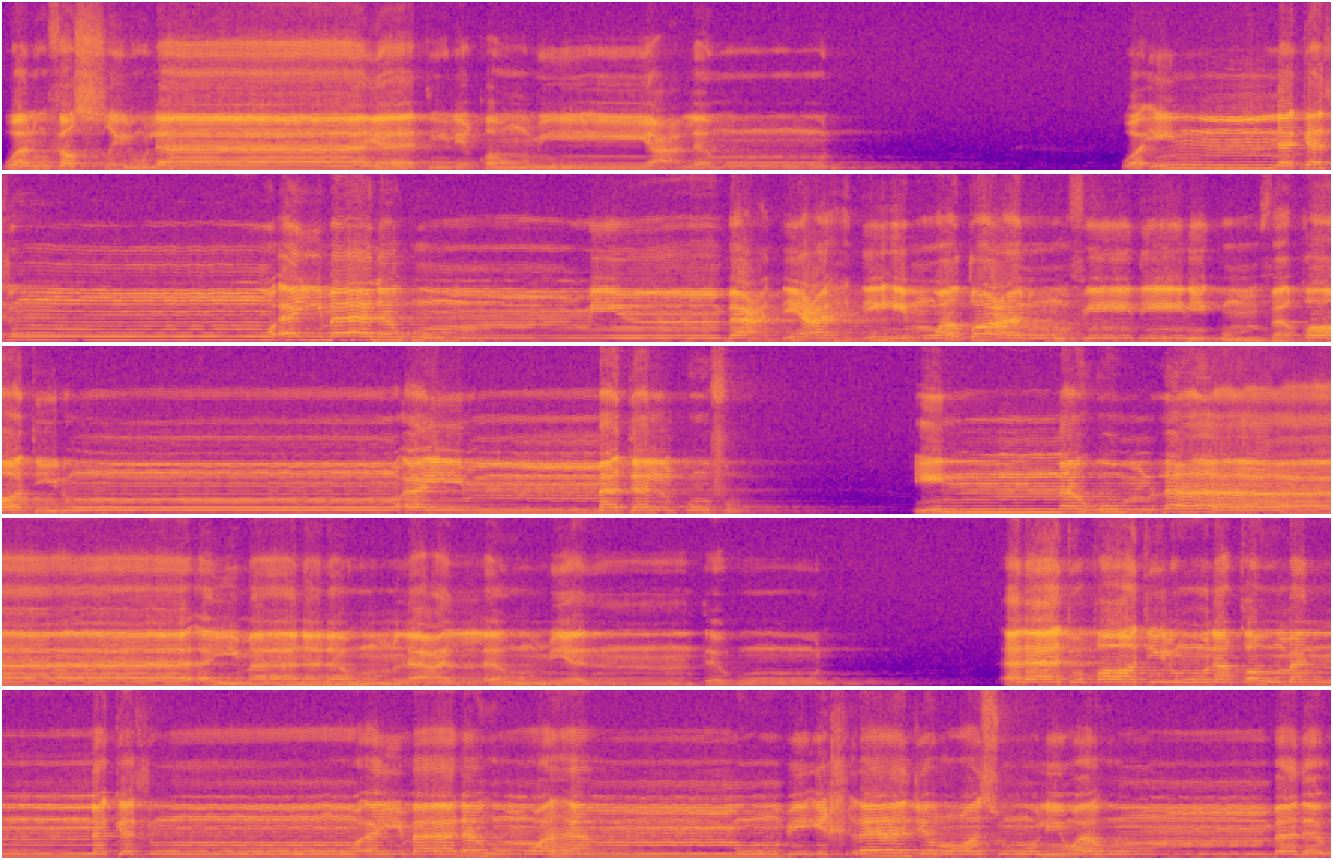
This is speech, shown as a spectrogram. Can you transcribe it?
ونفصل الآيات لقوم يعلمون. وإن نكثوا أيمانهم من بعد عهدهم وطعنوا في دينكم فقاتلوا أئمة الكفر إنهم لا أيمان لهم لعلهم ينتهون. ألا تقاتلون قوما نكثوا أيمانهم وهموا بإخراج الرسول وهم بدؤوكم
